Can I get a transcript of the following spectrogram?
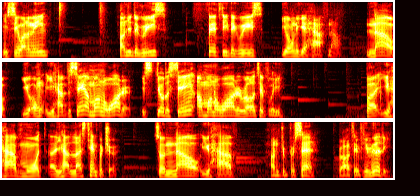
You see what I mean? 100 degrees, 50 degrees, you only get half now. Now you only, you have the same amount of water. It's still the same amount of water relatively, but you have more uh, you have less temperature. So now you have 100% relative humidity.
